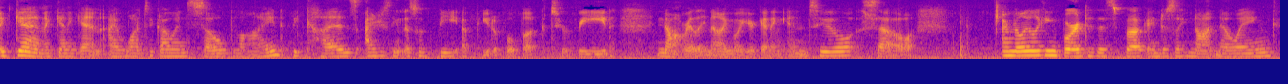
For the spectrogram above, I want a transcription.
Again again again i want to go in so blind because i just think this would be a beautiful book to read not really knowing what you're getting into. So i'm really looking forward to this book and just like not knowing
